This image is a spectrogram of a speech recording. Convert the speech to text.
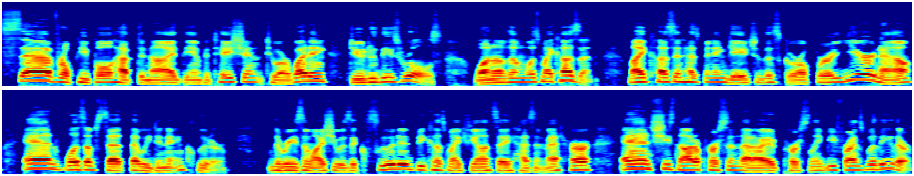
Several people have denied the invitation to our wedding due to these rules. One of them was my cousin. My cousin has been engaged to this girl for a year now and was upset that we didn't include her the reason why she was excluded because my fiance hasn't met her and she's not a person that I would personally be friends with either.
